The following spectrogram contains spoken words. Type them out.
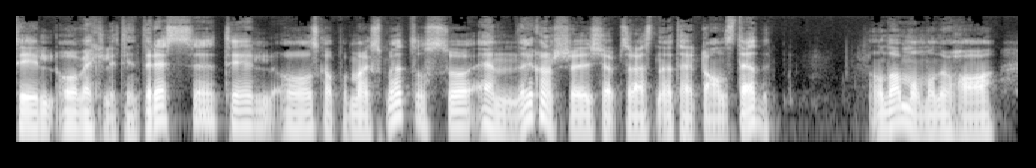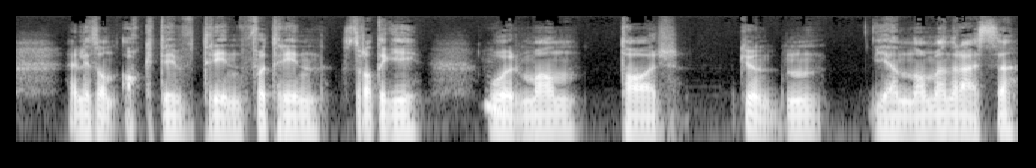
til å vekke litt interesse, til å skape oppmerksomhet, og så ender kanskje kjøpsreisen et helt annet sted. Og da må man jo ha en litt sånn aktiv trinn for trinn-strategi, hvor man tar kunden gjennom en reise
